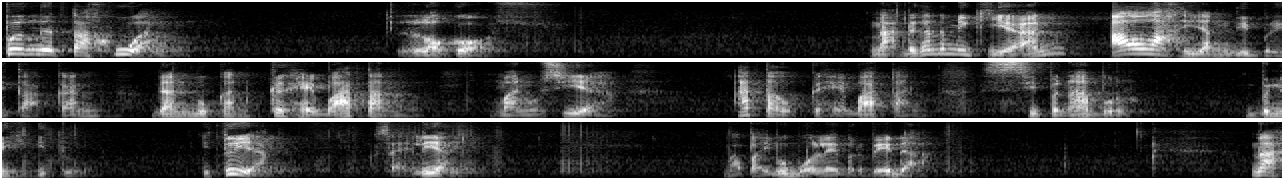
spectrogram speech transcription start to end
pengetahuan, logos. Nah, dengan demikian Allah yang diberitakan dan bukan kehebatan manusia atau kehebatan si penabur benih itu. Itu yang saya lihat. Bapak Ibu boleh berbeda. Nah,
